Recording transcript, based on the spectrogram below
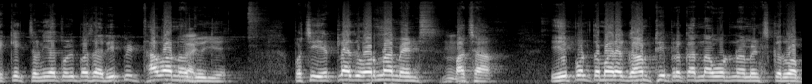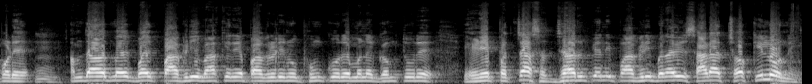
એક એક ચણિયા ચોળી પાછા રિપીટ થવા ન જોઈએ. પછી એટલા જ ઓર્નામેન્ટ્સ પાછા. એ પણ તમારે ગામઠી પ્રકારના ઓર્નામેન્ટ્સ કરવા પડે. અમદાવાદમાં એક ભાઈ પાઘડી વાંકી રે પાઘડીનું ફૂમકું રે મને ગમતું રે. એણે પચાસ હજાર રૂપિયાની પાઘડી બનાવી સાડા છ કિલોની.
